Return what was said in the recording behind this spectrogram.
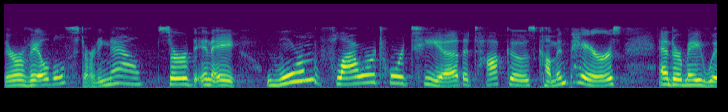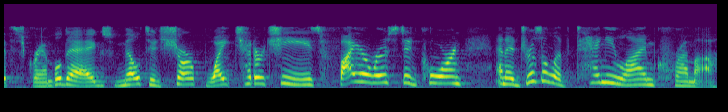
They're available starting now. Served in a warm flour tortilla, the tacos come in pairs and are made with scrambled eggs, melted sharp white cheddar cheese, fire roasted corn, and a drizzle of tangy lime crema.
